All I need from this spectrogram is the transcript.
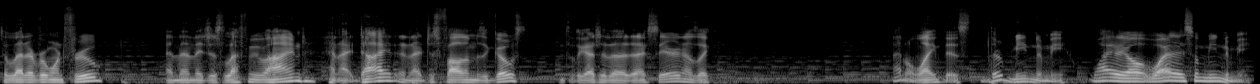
to let everyone through, and then they just left me behind, and I died, and I just followed them as a ghost until they got to the next area, and I was like, I don't like this. They're mean to me. Why are they all? Why are they so mean to me?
